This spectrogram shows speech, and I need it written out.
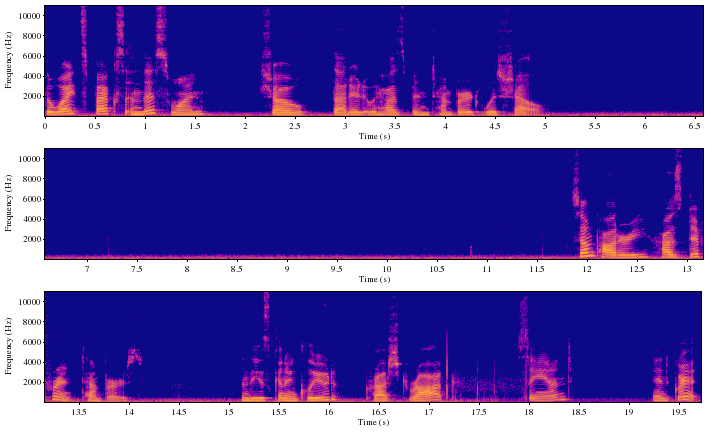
The white specks in this one show that it has been tempered with shell. Some pottery has different tempers, and these can include crushed rock, sand, and grit.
